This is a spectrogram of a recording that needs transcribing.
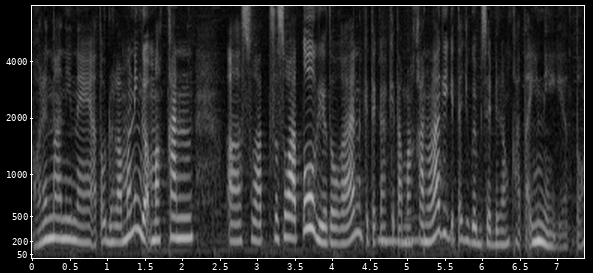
ya oren mani nih atau udah lama nih nggak makan uh, suat- sesuatu gitu kan. Ketika kita makan lagi kita juga bisa bilang kata ini gitu.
